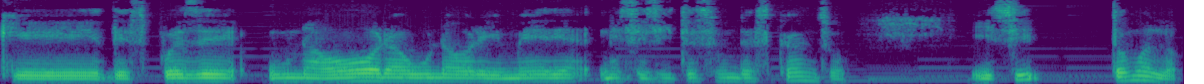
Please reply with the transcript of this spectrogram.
que después de una hora, una hora y media necesites un descanso. Y sí, tómalo.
